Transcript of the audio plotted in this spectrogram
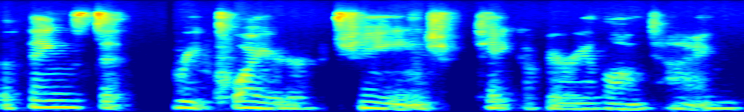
The things that require change take a very long time.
